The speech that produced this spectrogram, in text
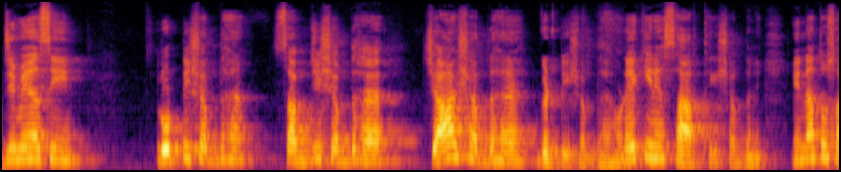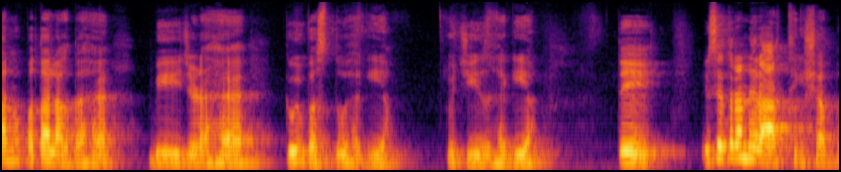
ਜਿਵੇਂ ਅਸੀਂ ਰੋਟੀ ਸ਼ਬਦ ਹੈ, ਸਬਜ਼ੀ ਸ਼ਬਦ ਹੈ ਚਾਹ ਸ਼ਬਦ ਹੈ, ਗੱਡੀ ਸ਼ਬਦ ਹੈ। ਹੁਣ ਇਹ ਕੀ ਨੇ? ਸਾਰਥਿਕ ਸ਼ਬਦ ਨੇ। ਇਹਨਾਂ ਤੋਂ ਸਾਨੂੰ ਪਤਾ ਲੱਗਦਾ ਹੈ ਵੀ ਜਿਹੜਾ ਹੈ, ਕੋਈ ਵਸਤੂ ਹੈਗੀ ਆ, ਕੋਈ ਚੀਜ਼ ਹੈਗੀ ਆ। ਤੇ ਇਸੇ ਤਰ੍ਹਾਂ ਨਿਰਾਰਥਿਕ ਸ਼ਬਦ।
